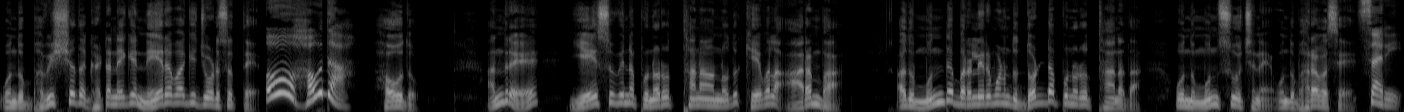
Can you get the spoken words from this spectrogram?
ಒಂದು ಭವಿಷ್ಯದ ಘಟನೆಗೆ ನೇರವಾಗಿ ಜೋಡಿಸುತ್ತೆ. ಓ ಹೌದಾ? ಹೌದು. ಅಂದ್ರೆ ಯೇಸುವಿನ ಪುನರುತ್ಥಾನ ಅನ್ನೋದು ಕೇವಲ ಆರಂಭ. ಅದು ಮುಂದೆ ಬರಲಿರುವ ಒಂದು ದೊಡ್ಡ ಪುನರುತ್ಥಾನದ ಒಂದು ಮುನ್ಸೂಚನೆ ಒಂದು ಭರವಸೆ. ಸರಿ.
